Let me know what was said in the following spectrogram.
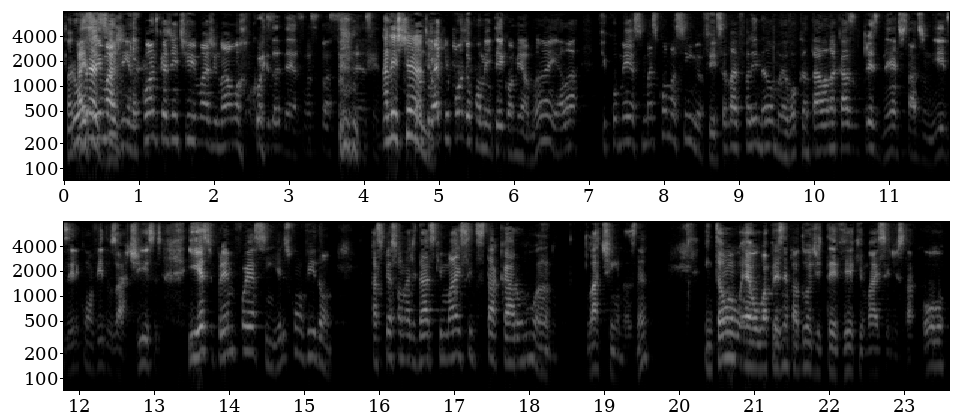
Para o Aí Brasil. você imagina, quanto que a gente ia imaginar uma coisa dessa, uma situação dessa? Alexandre. Tanto é que quando eu comentei com a minha mãe, ela ficou meio assim, mas como assim, meu filho? Você vai? Eu falei, não, mãe, eu vou cantar lá na casa do presidente dos Estados Unidos, ele convida os artistas. E esse prêmio foi assim, eles convidam as personalidades que mais se destacaram no ano, latinas, né? Então, é o apresentador de TV que mais se destacou,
